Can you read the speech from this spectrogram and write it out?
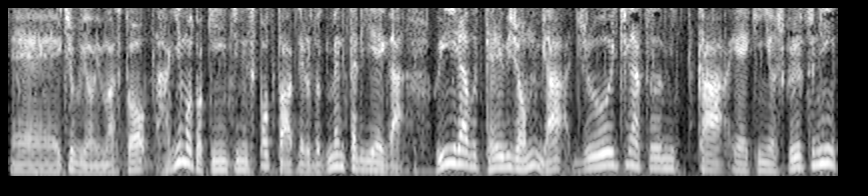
えー、一部読みますと、萩本欽一にスポットを当てるドキュメンタリー映画、We Love Television が11月3日、えー、金曜祝日に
